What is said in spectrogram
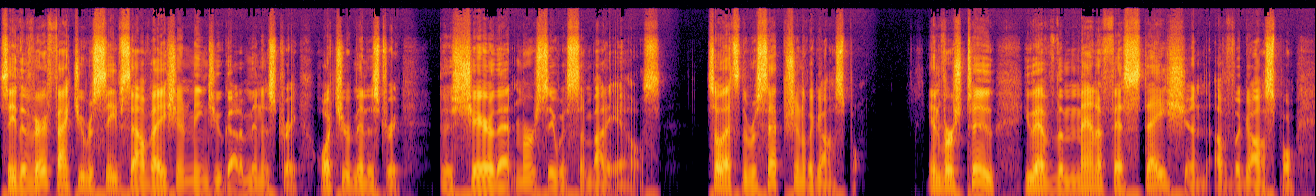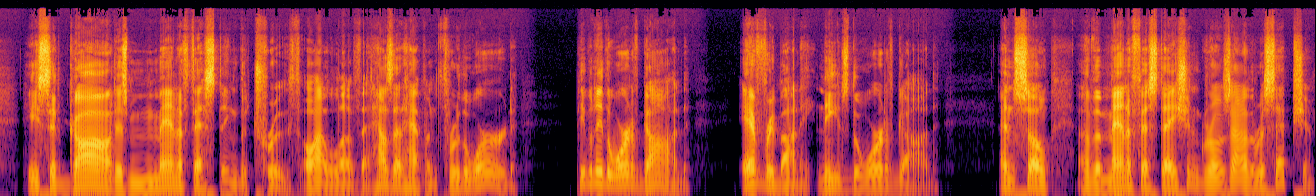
See, the very fact you received salvation means you got a ministry. What's your ministry? To share that mercy with somebody else. So that's the reception of the gospel. In verse 2, you have the manifestation of the gospel. He said, God is manifesting the truth. Oh, I love that. How's that happen? Through the Word. People need the Word of God. Everybody needs the Word of God. And so uh, the manifestation grows out of the reception.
